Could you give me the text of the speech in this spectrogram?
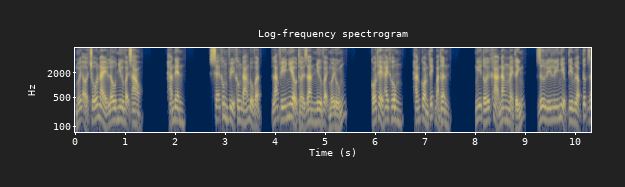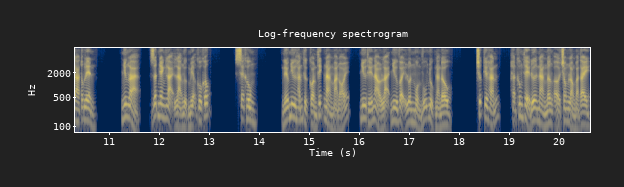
mới ở chỗ này lâu như vậy sao? Hắn nên sẽ không vì không đáng đồ vật, lãng phí nhiều thời gian như vậy mới đúng. Có thể hay không, hắn còn thích bản thân. Nghĩ tới khả năng này tính dư lý lý nhịp tim lập tức ra tốc lên. Nhưng là, rất nhanh lại là ngược miệng khô khốc. Sẽ không. Nếu như hắn thực còn thích nàng mà nói, như thế nào lại như vậy luôn mồm vũ nhục nàng đâu? Trước kia hắn hận không thể đưa nàng nâng ở trong lòng bàn tay,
